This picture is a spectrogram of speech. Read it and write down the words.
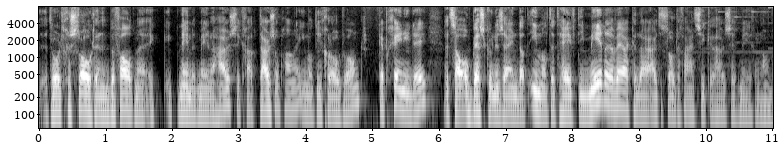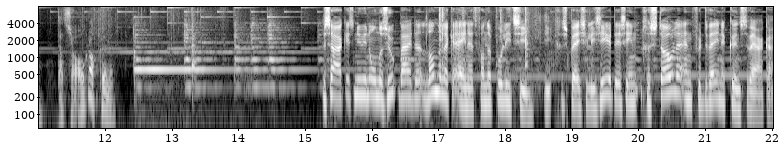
het wordt gesloten en het bevalt me. Ik, ik, neem het mee naar huis. Ik ga het thuis ophangen. Iemand die groot woont. Ik heb geen idee. Het zou ook best kunnen zijn dat iemand het heeft die meerdere werken daar uit het Slotervaartziekenhuis heeft meegenomen. Dat zou ook nog kunnen. De zaak is nu in onderzoek bij de landelijke eenheid van de politie, die gespecialiseerd is in gestolen en verdwenen kunstwerken.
